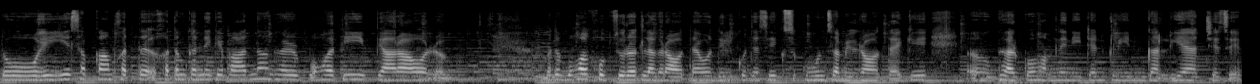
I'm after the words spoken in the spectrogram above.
तो ये सब काम ख़त्म करने के बाद ना घर बहुत ही प्यारा और मतलब बहुत खूबसूरत लग रहा होता है और दिल को जैसे एक सुकून सा मिल रहा होता है कि घर को हमने नीट एंड क्लीन कर लिया है अच्छे से।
